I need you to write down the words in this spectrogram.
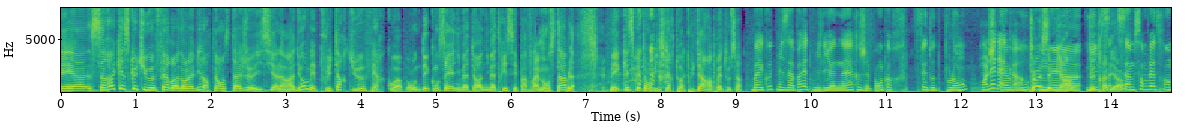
et, euh, Sarah, qu'est-ce que tu veux faire euh, dans la vie? Alors, t'es en stage euh, ici à la radio, mais plus tard, tu veux faire quoi? On te déconseille animateur, animatrice, c'est pas vraiment stable. Mais qu'est-ce que t'as envie de faire, toi, plus tard, après tout ça? Bah écoute, mis à part être millionnaire, j'ai pas encore fait d'autres plans. On est d'accord. Ouais, c'est bien, c'est mais très bien. Ça me semble être un,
